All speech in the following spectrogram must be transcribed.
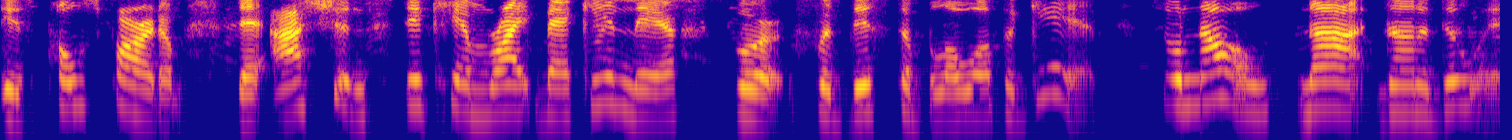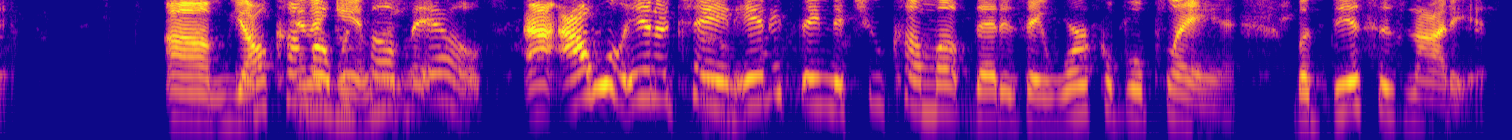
is postpartum that I shouldn't stick him right back in there for for this to blow up again. So no, not gonna do it. Um, y'all come and up with again, we- something else. I, I will entertain anything that you come up that is a workable plan, but this is not it.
